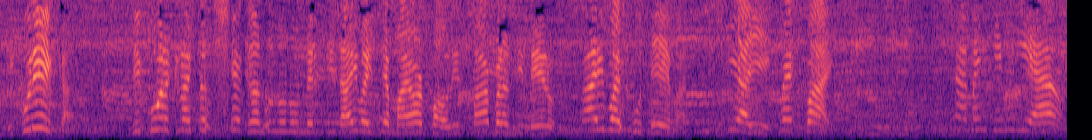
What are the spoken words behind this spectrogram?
E Curica, segura que nós estamos chegando no número de daí vai ser maior paulista, maior brasileiro, aí vai fuder, mano. E aí, como é que faz? Ah, mas não tem mundial.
